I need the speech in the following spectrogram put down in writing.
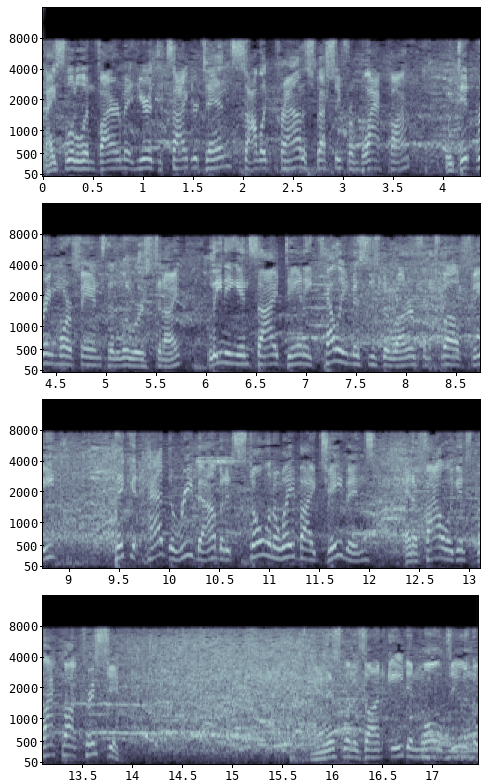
Nice little environment here at the Tiger Den. Solid crowd, especially from Blackhawk, who did bring more fans than Luers tonight. Leaning inside, Danny Kelly misses the runner from 12 feet. Pickett had the rebound, but it's stolen away by Javens, and a foul against Blackhawk Christian. And this one is on Aiden Muldoon, the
